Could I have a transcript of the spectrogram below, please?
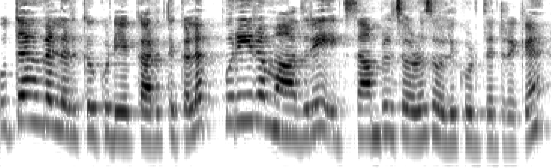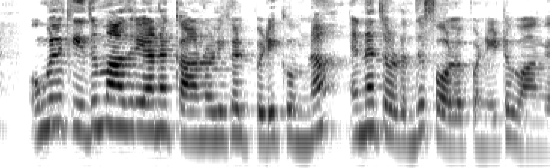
புத்தகங்கள்ல இருக்கக்கூடிய கருத்துக்களை புரியுற மாதிரி எக்ஸாம்பிள்ஸோட சொல்லி கொடுத்துட்டு இருக்கேன். உங்களுக்கு இது மாதிரியான காணொளிகள் பிடிக்கும்னா என்ன தொடர்ந்து ஃபாலோ பண்ணிட்டு வாங்க.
